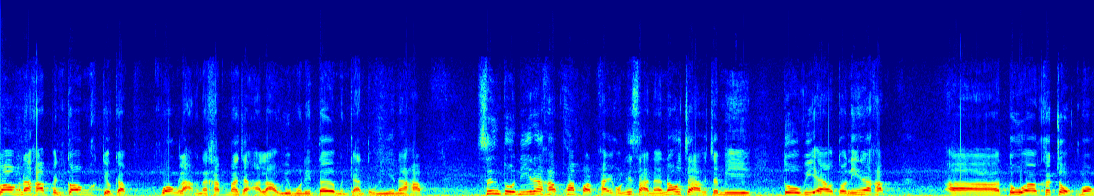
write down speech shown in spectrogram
กล้องนะครับ เป็นกล้องเกี่ยวกับกล้องหลังนะครับ มาจาก Allow View Monitor เหมือนกันตรงนี้นะครับ ซึ่งตัวนี้นะครับความปลอดภัยของนิสสันนะนอกจากจะมีตัว VL ตัวนี้นะครับตัวกระจกมอง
